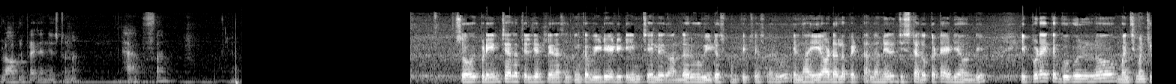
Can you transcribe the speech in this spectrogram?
బ్లాగ్లు ప్రజెంట్ చేస్తున్నా. హ్యావ్ ఫన్ సో ఇప్పుడు ఏం చేయాలో తెలియట్లేదు. అసలు ఇంకా వీడియో ఎడిట్ ఏం చేయలేదు. అందరూ వీడియోస్ పంపించేశారు. ఎలా ఏ ఆర్డర్లో పెట్టాలో అనేది జస్ట్ అదొక్కటే ఐడియా ఉంది. ఇప్పుడైతే గూగుల్లో మంచి మంచి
